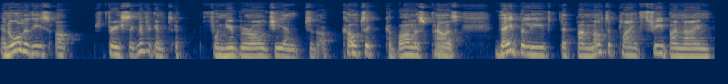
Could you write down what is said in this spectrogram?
And all of these are very significant for numerology and to the occultic Kabbalist powers. They believed that by multiplying 3 by 9,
